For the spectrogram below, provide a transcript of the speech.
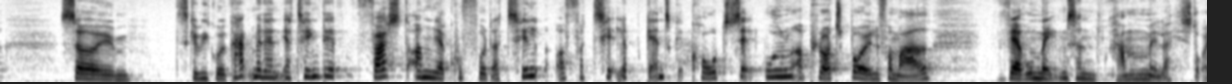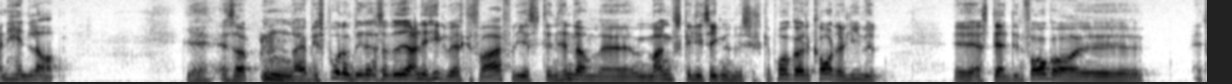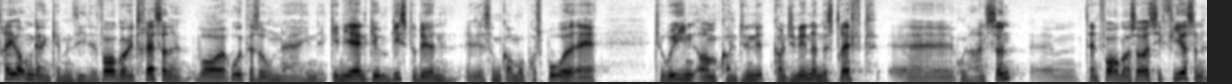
Så øh, skal vi gå i gang med den? Jeg tænkte først, om jeg kunne få dig til at fortælle ganske kort, selv uden at plotspoile for meget, hvad romanen sådan ramme eller historien handler om. Ja, altså, når jeg bliver spurgt om det der, så ved jeg aldrig helt, hvad jeg skal svare, fordi den handler om øh, mange forskellige ting, men hvis jeg skal prøve at gøre det kort alligevel. Øh, altså, den foregår øh, af tre omgange, kan man sige. Det foregår i 60'erne, hvor hovedpersonen er en genial geologistuderende, øh, som kommer på sporet af teorien om kontinent, kontinenternes drift. Øh, hun har en søn. Øh, den foregår så også i 80'erne,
